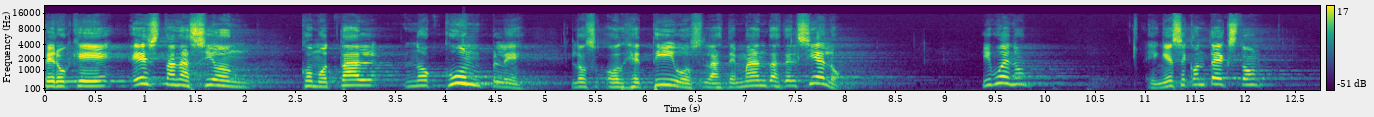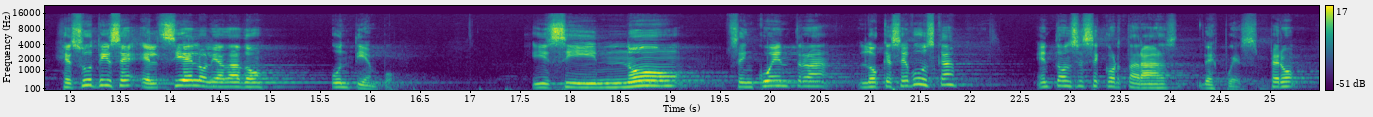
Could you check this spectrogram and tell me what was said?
pero que esta nación como tal no cumple los objetivos, las demandas del cielo. Y bueno, en ese contexto, Jesús dice, el cielo le ha dado un tiempo. Y si no se encuentra lo que se busca, entonces se cortará después. Pero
